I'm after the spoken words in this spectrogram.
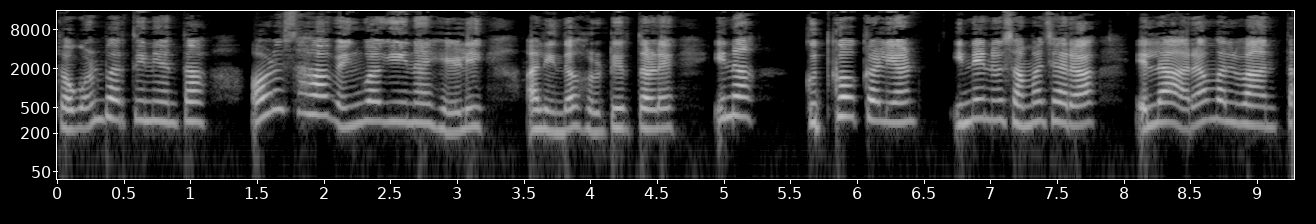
ತಗೊಂಡ್ ಬರ್ತೀನಿ ಅಂತ. ಅವಳು ಸಹ ವ್ಯಂಗ್ಯವಾಗಿ ಇನ್ನ ಹೇಳಿ ಅಲ್ಲಿಂದ ಹೊರಟಿರ್ತಾಳೆ. ಇನ್ನ ಕುತ್ಕೋ ಕಲ್ಯಾಣ್, ಇನ್ನೇನು ಸಮಾಚಾರ? ಎಲ್ಲ ಆರಾಮಲ್ವಾ ಅಂತ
